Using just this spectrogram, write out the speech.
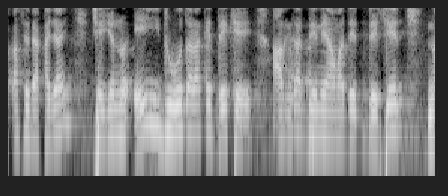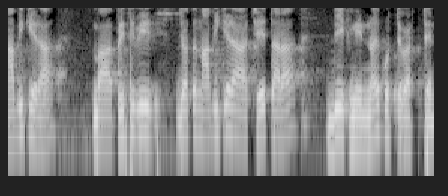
আকাশে দেখা যায়, সেই জন্য এই ধ্রুবতারাকে দেখে আগেকার দিনে আমাদের দেশের নাবিকেরা বা পৃথিবীর যত নাবিকেরা আছে, তারা দিক নির্ণয় করতে পারতেন।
